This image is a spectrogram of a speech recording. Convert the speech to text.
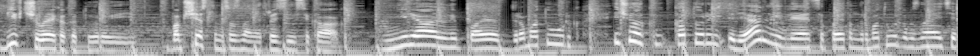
биф человека, который в общественном сознании отразился как нереальный поэт, драматург, и человек, который реально является поэтом-драматургом, знаете,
